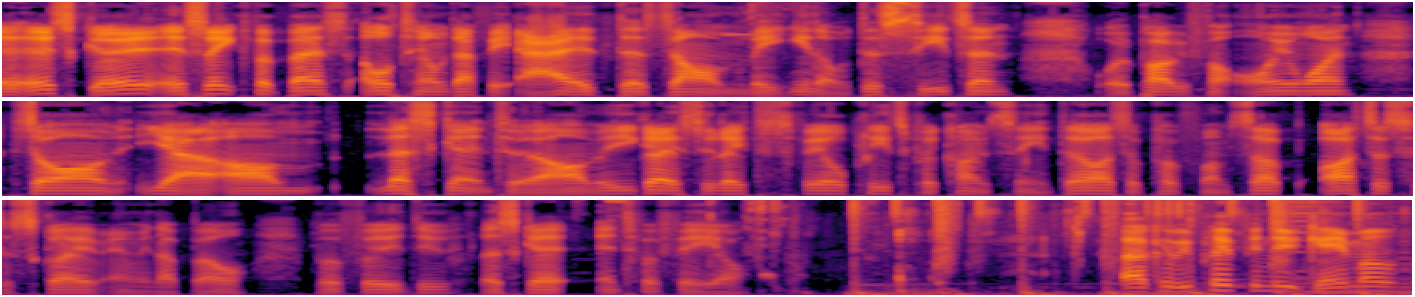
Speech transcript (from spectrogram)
it's good. It's like the best ultimate that they added this um like you know this season, or probably the only one. So um yeah um let's get into it. Um, if you guys do like this video, please put comments saying that. Also put thumbs up. Also subscribe and ring that bell. But before you do, let's get into the video. Uh, can we play for new game mode?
